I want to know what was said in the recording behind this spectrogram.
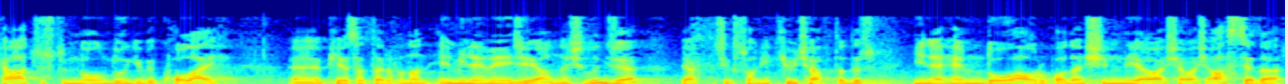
kağıt üstünde olduğu gibi kolay e, piyasa tarafından emilemeyeceği anlaşılınca yaklaşık son 2-3 haftadır yine hem Doğu Avrupa'da şimdi yavaş yavaş Asya'da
